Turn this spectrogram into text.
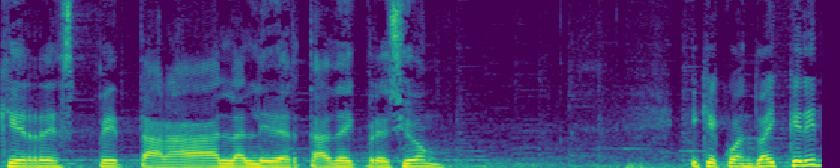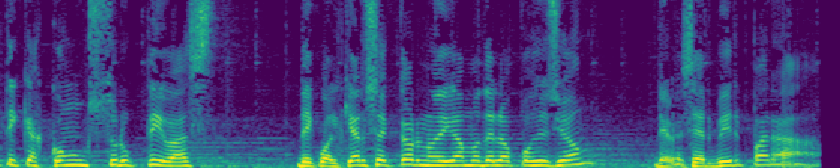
que respetará la libertad de expresión y que cuando hay críticas constructivas de cualquier sector, no digamos de la oposición, debe servir para,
